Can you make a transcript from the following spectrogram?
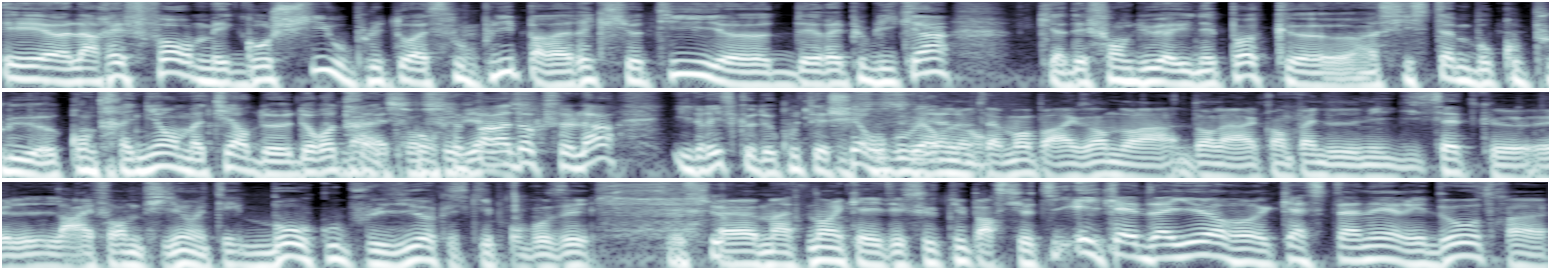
Et euh, la réforme est gauchie ou plutôt assouplie par Eric Ciotti euh, des Républicains qui a défendu à une époque euh, un système beaucoup plus euh, contraignant en matière de, de retraite. Bah, Pour ce paradoxe-là, il risque de coûter cher au gouvernement. Notamment, par exemple, dans la, dans la campagne de 2017, que la réforme Fillon était beaucoup plus dure que ce qui est proposé euh, maintenant et qui a été soutenu par Ciotti et qui a d'ailleurs euh, Castaner et d'autres,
